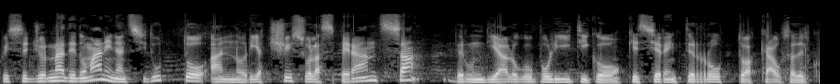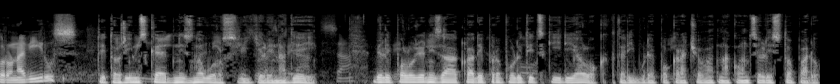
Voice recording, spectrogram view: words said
Queste giornate domani innanzitutto hanno riacceso la speranza per un dialogo politico che si era interrotto a causa del coronavirus. Tyto římské dny znovu rozsvítily naději. Byly položeny základy pro politický dialog, který bude pokračovat na konci listopadu.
